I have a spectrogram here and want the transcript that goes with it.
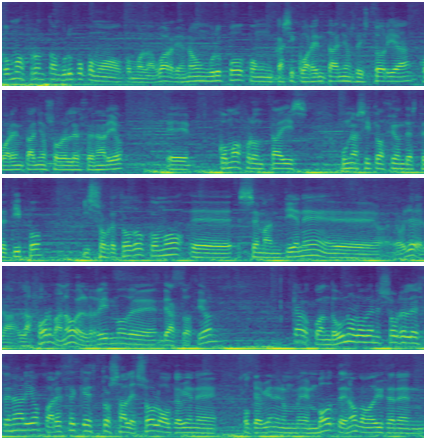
¿Cómo afronta un grupo como, como, La Guardia? ¿no? Un grupo con casi 40 años de historia, 40 años sobre el escenario. Eh, ¿Cómo afrontáis una situación de este tipo? Y sobre todo, ¿cómo eh, se mantiene eh, oye, la, forma, ¿no? el ritmo de, actuación? Claro, cuando uno lo ve sobre el escenario parece que esto sale solo o que viene, o que viene en, bote, ¿no? Como dicen en,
